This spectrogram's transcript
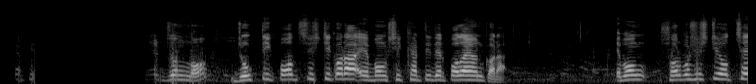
শিক্ষার্থীদের জন্য যৌক্তিক পদ সৃষ্টি করা এবং শিক্ষার্থীদের পদায়ন করা। এবং সর্বশেষটি হচ্ছে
